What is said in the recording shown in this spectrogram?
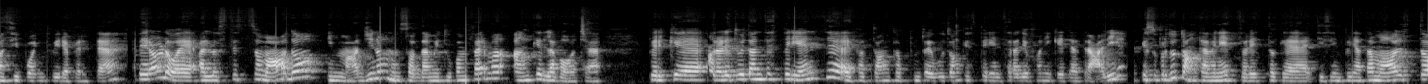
si può intuire per te, però lo è allo stesso modo, immagino, non so, dammi tu conferma, anche la voce perché tra le tue tante esperienze hai anche appunto, hai avuto anche esperienze radiofoniche e teatrali. E soprattutto anche a Venezia ho letto che ti sei impegnata molto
